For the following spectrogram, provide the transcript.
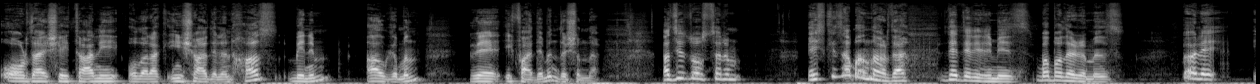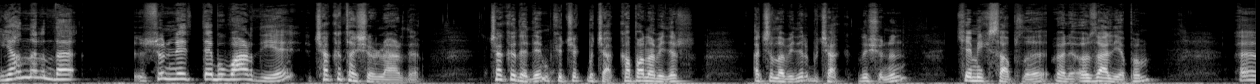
orada şeytani olarak inşa edilen haz benim algımın ve ifademin dışında. Aziz dostlarım eski zamanlarda dedelerimiz, babalarımız böyle yanlarında sünnette bu var diye çakı taşırlardı. Çakı dedim küçük bıçak kapanabilir, açılabilir bıçak düşünün kemik saplı, böyle özel yapım. Ee,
